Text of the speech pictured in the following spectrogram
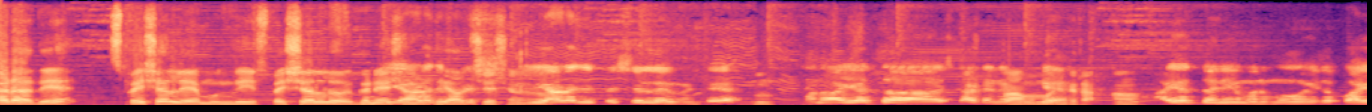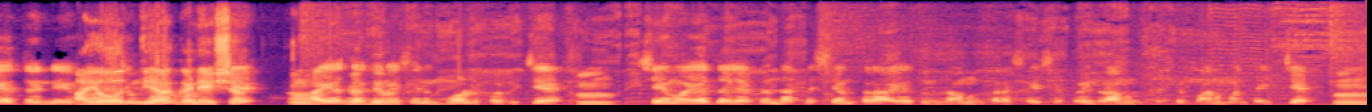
ఏడాది స్పెషల్ ఏముంది స్పెషల్ ఈ గణేష్ ఏడాది మూర్తి స్పెషల్- చేసిన ఈ ఏడాది స్పెషల్ ఏమంటే ఉమ్. మనం అయోధ్య స్టార్ట్ రామ అయినప్పుడు మందిర ఆ. అయోధ్యని మనము ఇదప్ప అయోధ్యని అయోధ్య మోల్డ్ గణేష పంపించి, ఆ, అయోధ్య గణేష్ మోల్డ్ పంపించి ఉమ్, సేమ్ అయోధ్య ఎట్లుంది అట్లా సేమ్ తర అయోధ్యని రాముని తర చేసి పోయిన రాముని పెట్టి బాణం అంతా ఇచ్చి ఉమ్,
